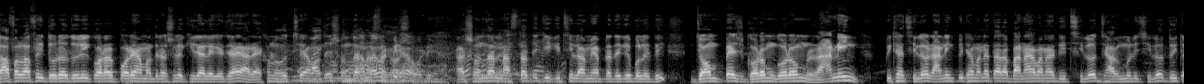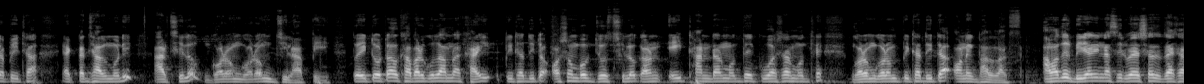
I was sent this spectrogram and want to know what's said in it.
লাফালাফি দৌড়াদৌড়ি করার পরে আমাদের আসলে খিদা লেগে যায়। আর এখন হচ্ছে আমাদের সন্ধ্যার নাস্তা সময়। আর সন্ধ্যার নাস্তাতে কি কি ছিল আমি আপনাদেরকে বলে দিই। জম্পেশ গরম গরম রানিং পিঠা ছিল। রানিং পিঠা মানে তারা বানায় বানায় দিচ্ছিল। ঝালমুড়ি ছিল দুইটা পিঠা একটা ঝালমুড়ি আর ছিল গরম গরম জিলাপি। তো এই টোটাল খাবারগুলো আমরা খাই। পিঠা দুইটা অসম্ভব জোশ ছিল কারণ এই ঠান্ডার মধ্যে কুয়াশার মধ্যে গরম গরম পিঠা দুইটা অনেক ভালো লাগছে। আমাদের বিরিয়ানি নাসির ভাইয়ের সাথে দেখা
